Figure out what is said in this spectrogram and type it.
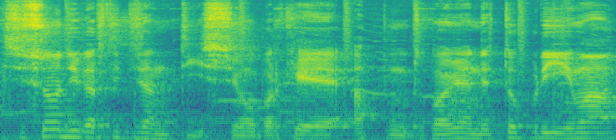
si sono divertiti tantissimo perché appunto come abbiamo detto prima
